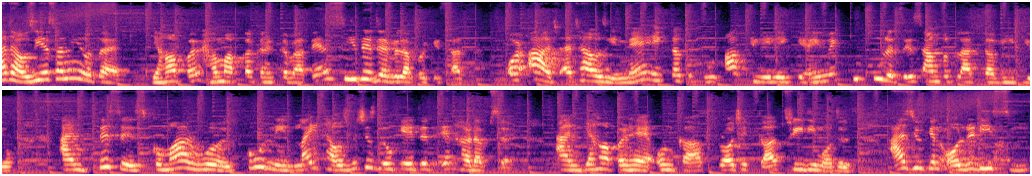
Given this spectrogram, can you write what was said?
एट हाउसी ऐसा नहीं होता है। यहाँ पर हम आपका कनेक्ट करवाते हैं सीधे डेवलपर के साथ। और आज एट हाउसी मैं एक का कपूर, आपके लिए लेके आई हूँ एक खूबसूरत से सैंपल प्लाट का video and this is Kumar world code name light house which is located in Hadapsar and यहाँ पर है उनका प्रोजेक्ट का three D model as you can already see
